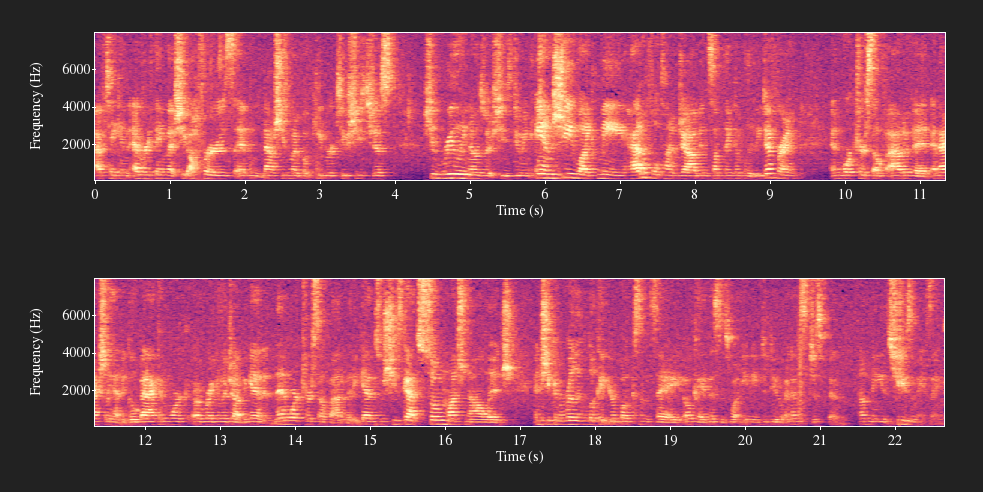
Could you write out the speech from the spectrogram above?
I've taken everything that she offers and now she's my bookkeeper too. She's just she really knows what she's doing and she like me had a full-time job in something completely different and worked herself out of it and actually had to go back and work a regular job again and then worked herself out of it again. So she's got so much knowledge and she can really look at your books and say, okay, this is what you need to do. And it's just been amazing. She's amazing.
